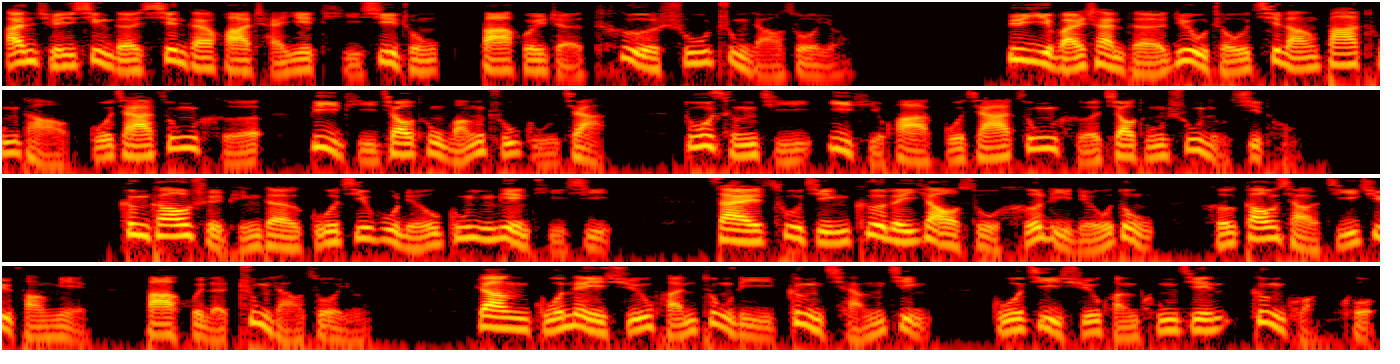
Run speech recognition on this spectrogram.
安全性的现代化产业体系中发挥着特殊重要作用。日益完善的六轴七廊八通道国家综合立体交通网主骨架，多层级一体化国家综合交通枢纽系统，更高水平的国际物流供应链体系，在促进各类要素合理流动和高效集聚方面发挥了重要作用，让国内循环动力更强劲。国际循环空间更广阔，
